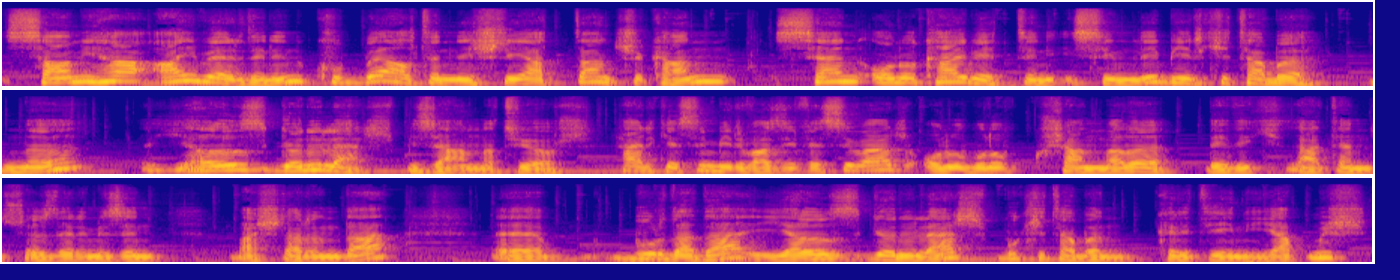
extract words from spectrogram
Samiha Ayverdi'nin Kubbe Altı Neşriyat'tan çıkan Sen Onu Kaybettin isimli bir kitabını Yağız Gönüler bize anlatıyor. Herkesin bir vazifesi var, onu bulup kuşanmalı dedik zaten sözlerimizin başlarında. Ee, burada da Yağız Gönüler bu kitabın kritiğini yapmış.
